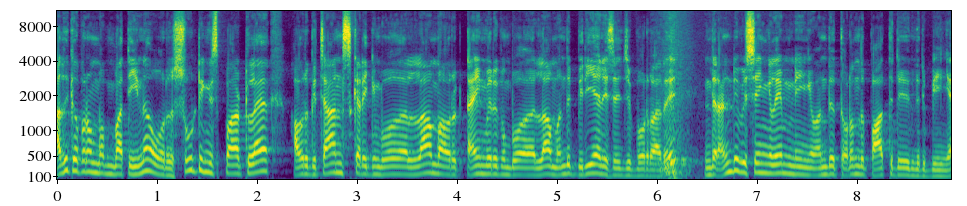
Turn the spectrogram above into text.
அதுக்கப்புறம் பார்த்தீங்கன்னா ஒரு ஷூட்டிங் ஸ்பாட்டில் அவருக்கு சான்ஸ் கிடைக்கும் போதெல்லாம் அவருக்கு டைம் இருக்கும் போதெல்லாம் வந்து பிரியாணி செஞ்சு போடுறாரு. இந்த ரெண்டு விஷயங்களையும் நீங்கள் வந்து தொடர்ந்து பார்த்துட்டே இருந்திருப்பீங்க.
